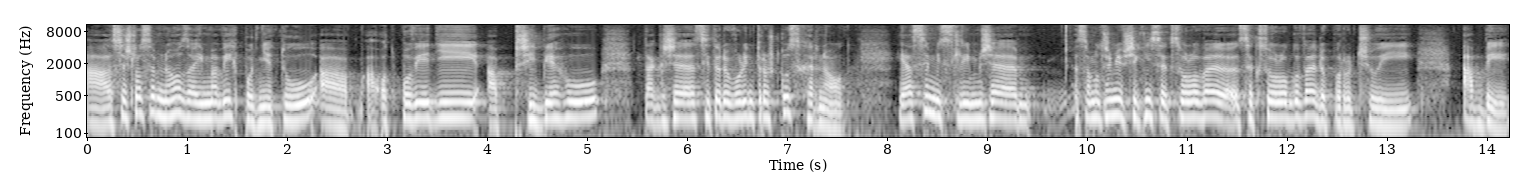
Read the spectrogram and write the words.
A sešlo se mnoho zajímavých podnětů a, a odpovědí a příběhů, takže si to dovolím trošku schrnout. Já si myslím, že samozřejmě všichni sexuologové, sexuologové doporučují, aby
